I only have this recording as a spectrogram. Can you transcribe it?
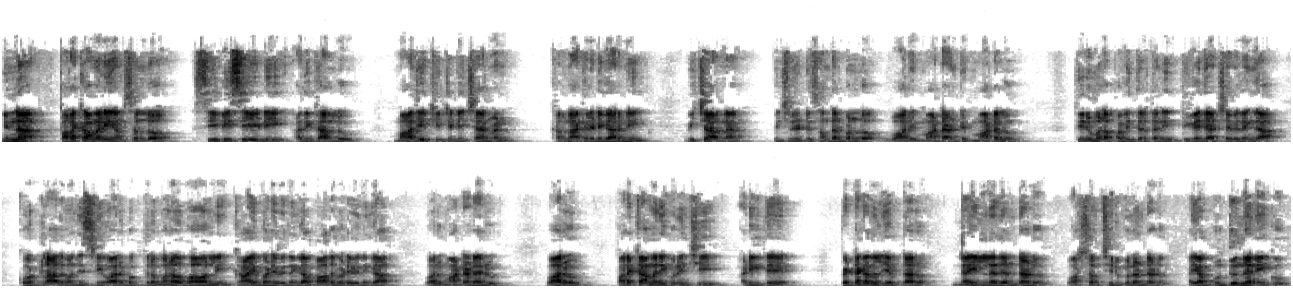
నిన్న పరకామణి అంశంలో సిబిసిఐడి అధికారులు మాజీ టీటీడీ చైర్మన్ కరుణాకర్ రెడ్డి గారిని విచారణ పిలిచినట్టు సందర్భంలో వారి మాట్లాడే మాటలు తిరుమల పవిత్రతని దిగజార్చే విధంగా కోట్లాది మంది శ్రీవారి భక్తుల మనోభావాల్ని గాయపడే విధంగా బాధపడే విధంగా వారు మాట్లాడారు. వారు పరకామణి గురించి అడిగితే పెట్టకథలు చెప్తారు. నైల్ నది అంటాడు వర్షం చిరుకులు అంటాడు. అయ్యా బుద్ధుందా నీకు?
